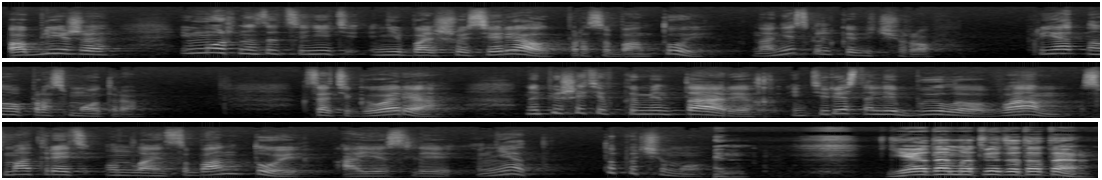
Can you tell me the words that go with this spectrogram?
поближе, и можно заценить небольшой сериал про Сабантуй на несколько вечеров. Приятного просмотра! Кстати говоря, напишите в комментариях, интересно ли было вам смотреть онлайн Сабантуй, а если нет, то почему? Я дам ответ за татар,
